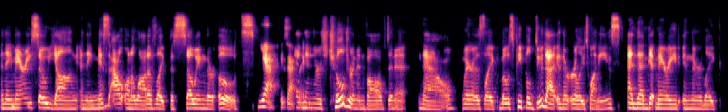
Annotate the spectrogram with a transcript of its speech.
and they marry mm-hmm. so young and they miss mm-hmm. out on a lot of like the sowing their oats. Yeah, exactly. And then there's children involved in it now whereas like most people do that in their early 20s and then get married in their like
